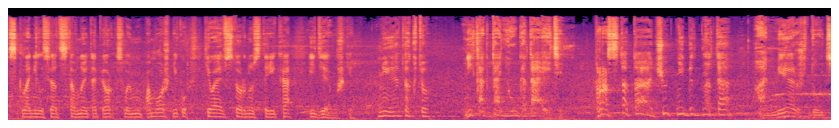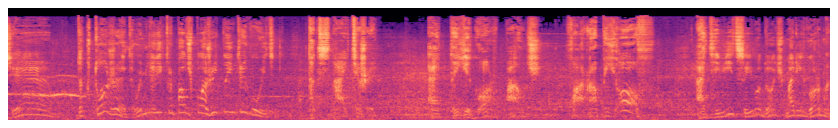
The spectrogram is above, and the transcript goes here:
Склонился отставной топер к своему помощнику, кивая в сторону старика и девушки. «Нет, а кто?» «Никогда не угадаете. Простота, чуть не беднота. А между тем...» «Да кто же это? Вы меня, Виктор Павлович, положительно интригуете». «Так знайте же, это Егор Павлович Воробьев, а девица его дочь Мария Егоровна.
